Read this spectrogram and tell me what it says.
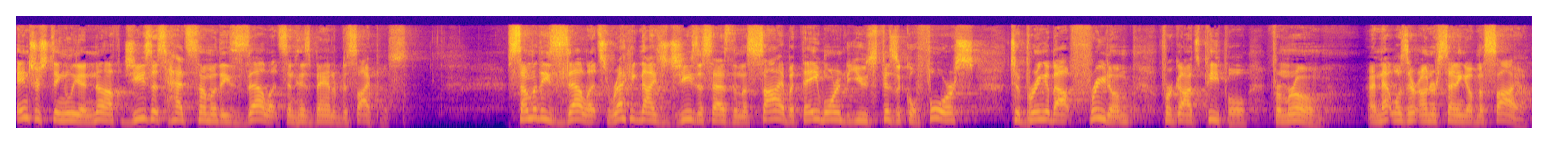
Interestingly enough, Jesus had some of these zealots in his band of disciples. Some of these zealots recognized Jesus as the Messiah, but they wanted to use physical force to bring about freedom for God's people from Rome. And that was their understanding of Messiah.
